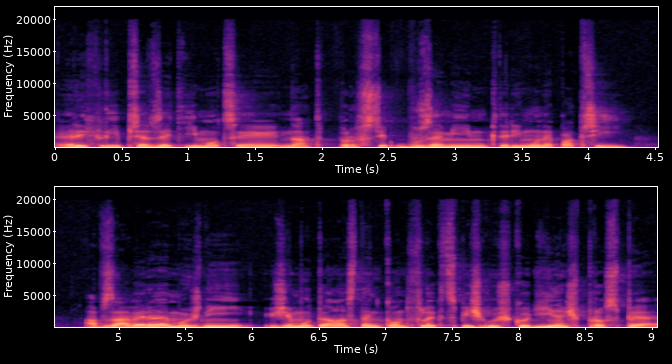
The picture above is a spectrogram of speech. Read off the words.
rychlý převzetí moci nad prostě územím, který mu nepatří. A v závěru je možný, že mu tenhle ten konflikt spíš uškodí, než prospěje.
